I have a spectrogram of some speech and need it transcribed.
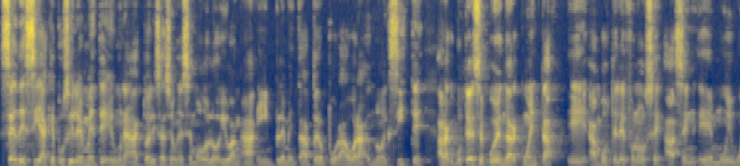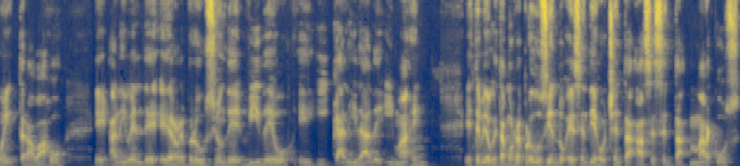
Se decía que posiblemente en una actualización ese modo lo iban a implementar, pero por ahora no existe. Ahora, como ustedes se pueden dar cuenta, eh, ambos teléfonos se hacen eh, muy buen trabajo a nivel de reproducción de video y calidad de imagen. Este video que estamos reproduciendo es en 1080 a 60 marcos.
